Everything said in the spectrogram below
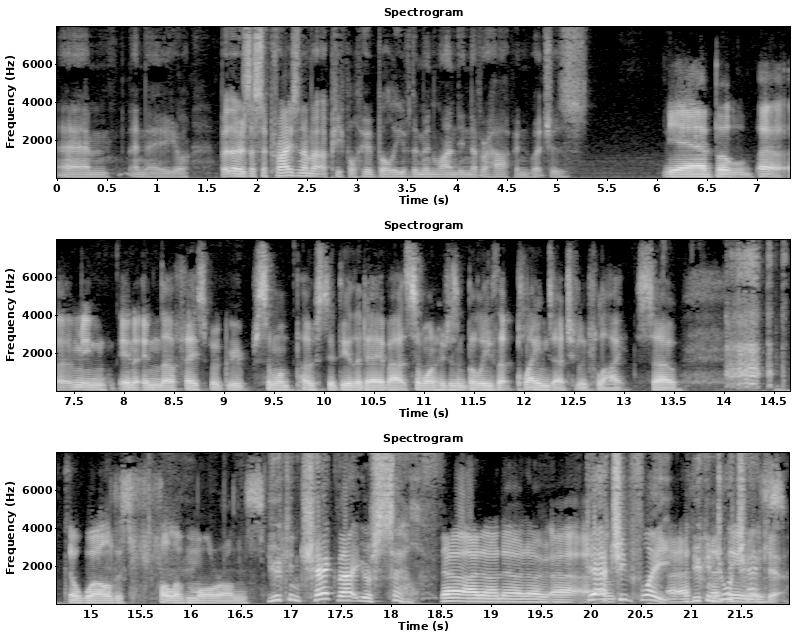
Um, and there you go. But there's a surprising amount of people who believe the moon landing never happened, which is Yeah, but uh, I mean, in in the Facebook group, someone posted the other day about someone who doesn't believe that planes actually fly. So the world is full of morons. you can check that yourself. No, no, no, no. Uh, Get a cheap flight. I- you can I go think it check was- it.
